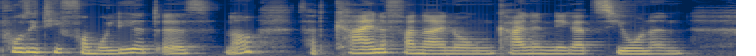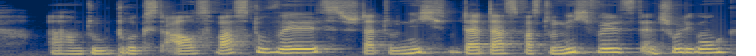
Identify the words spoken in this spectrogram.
positiv formuliert ist. Ne? Es hat keine Verneinungen, keine Negationen. Ähm, du drückst aus, was du willst, statt du nicht, das, was du nicht willst, Entschuldigung.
